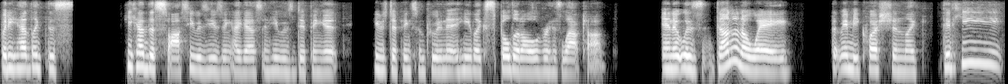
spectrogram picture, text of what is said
but he had like this he had this sauce he was using, I guess, and he was dipping it. He was dipping some food in it, and he like spilled it all over his laptop. And it was done in a way that made me question like, did he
